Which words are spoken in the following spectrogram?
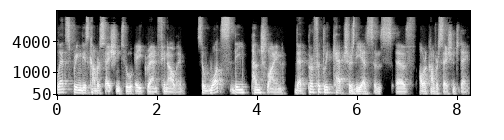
let's bring this conversation to a grand finale. So, what's the punchline that perfectly captures the essence of our conversation today?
